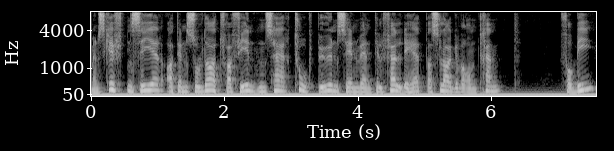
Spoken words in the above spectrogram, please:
men Skriften sier at en soldat fra fiendens hær tok buen sin ved en tilfeldighet da slaget var omtrent forbi.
